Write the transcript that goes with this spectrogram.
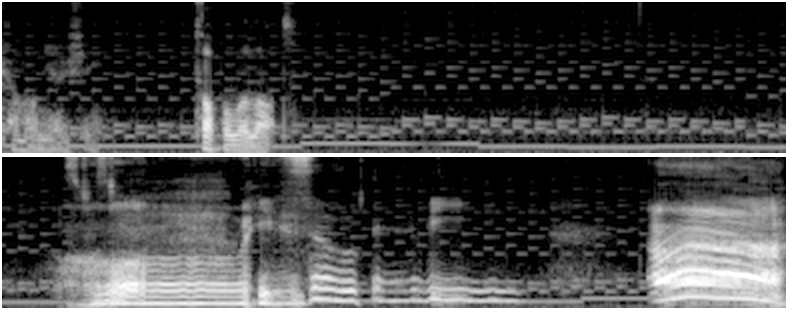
Come on, Yoshi. Topple a lot. Oh, he's so heavy. Ah!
